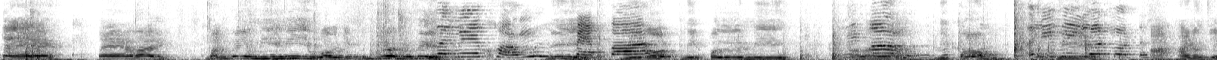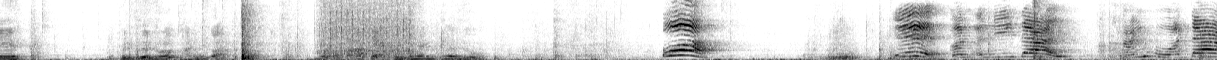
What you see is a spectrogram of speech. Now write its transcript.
แต่แต่อะไร มันก็ยังมีนี่อยู่อะจริงเพื่อนๆดูสิมันมีของนี่แบบปลามีรถมีปืนมีอะไรอะมีป้อมอันโอนี้เคมีรถ ให้น้องเจ เพื่อนๆดูรถถังก่อน เดี๋ยวป้าป้าแกะคุณให้เพื่อนๆดู ว้านี่มันอันนี้ได้หันหัวได้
